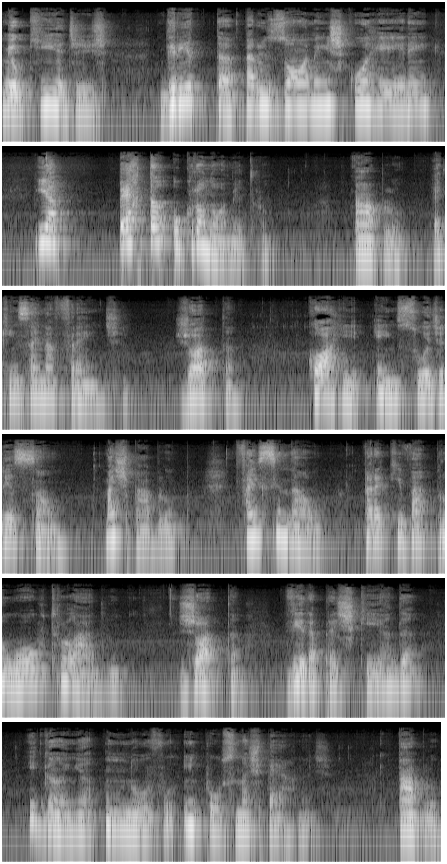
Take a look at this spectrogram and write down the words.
Melquíades grita para os homens correrem e aperta o cronômetro. Pablo é quem sai na frente. J corre em sua direção, mas Pablo faz sinal para que vá para o outro lado. J vira para a esquerda e ganha um novo impulso nas pernas. Pablo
